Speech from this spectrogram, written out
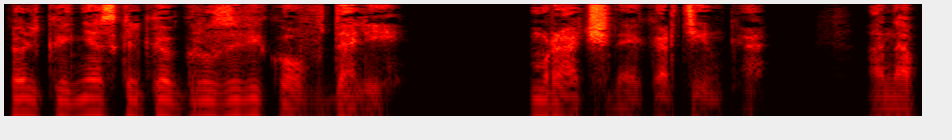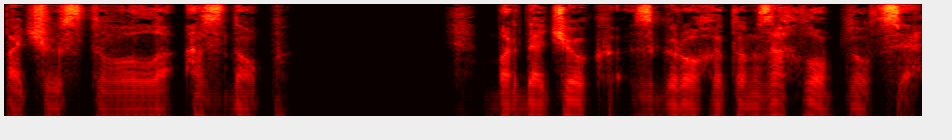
только несколько грузовиков вдали. Мрачная картинка. Она почувствовала озноб. Бардачок с грохотом захлопнулся.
